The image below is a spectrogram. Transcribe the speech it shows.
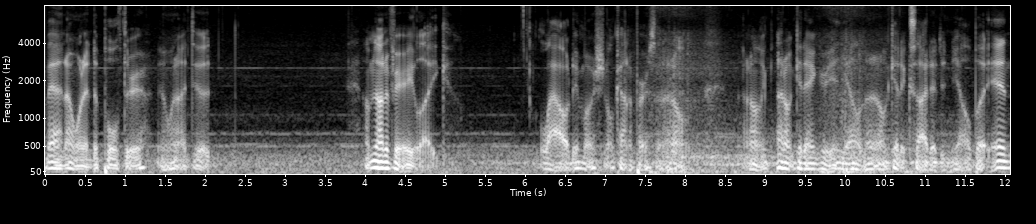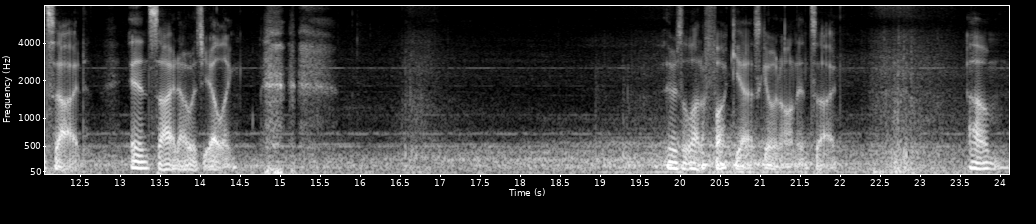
man, I wanted to pull through, and when I did, I'm not a very like loud, emotional kind of person. I don't, I don't, I don't get angry and yell, and I don't get excited and yell. But inside, inside, I was yelling. There's a lot of fuck yes going on inside. Um,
